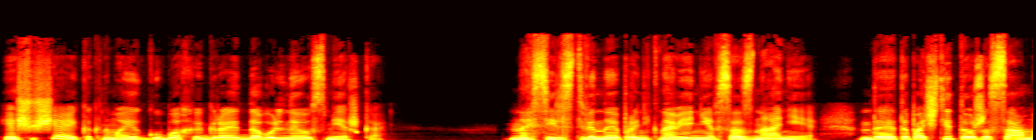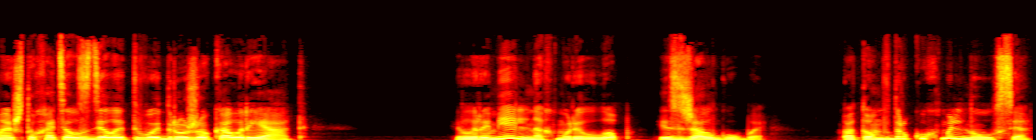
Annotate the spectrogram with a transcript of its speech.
и ощущая, как на моих губах играет довольная усмешка. Насильственное проникновение в сознание, да это почти то же самое, что хотел сделать твой дружок Алриат. Илремель нахмурил лоб и сжал губы — Потом вдруг ухмыльнулся.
